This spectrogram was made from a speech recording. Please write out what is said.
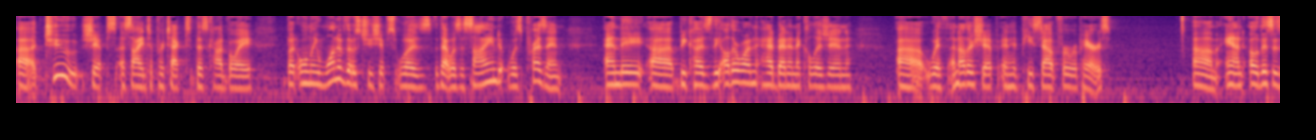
uh, two ships assigned to protect this convoy, but only one of those two ships was that was assigned was present, and they uh, because the other one had been in a collision uh, with another ship and had pieced out for repairs. Um, and oh, this is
